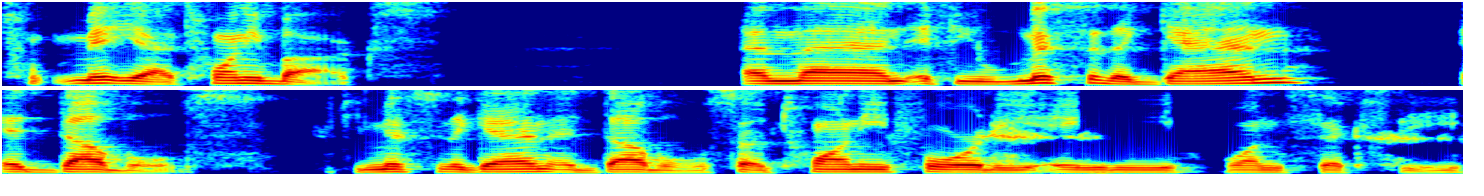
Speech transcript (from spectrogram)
tw- yeah, 20 bucks. And then if you miss it again, it doubles. If you miss it again, it doubles. So 20, 40, 80, 160,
